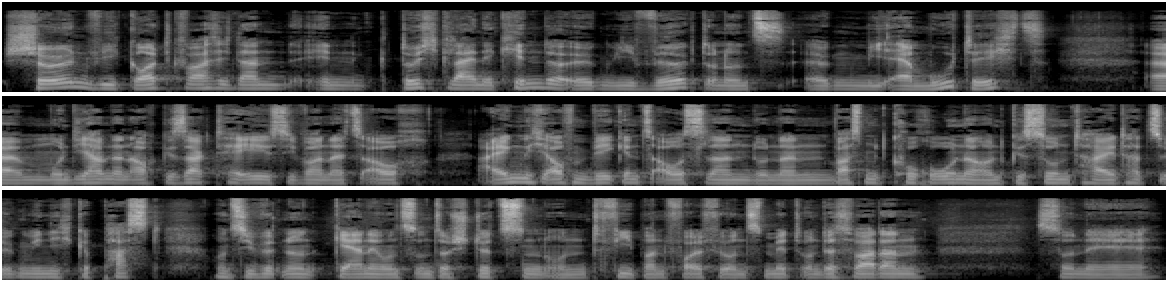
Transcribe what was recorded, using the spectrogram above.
schön, wie Gott quasi dann in, durch kleine Kinder irgendwie wirkt und uns irgendwie ermutigt. Ähm, und die haben dann auch gesagt, hey, sie waren jetzt auch eigentlich auf dem Weg ins Ausland und dann was mit Corona und Gesundheit hat es irgendwie nicht gepasst und sie würden gerne uns unterstützen und fiebern voll für uns mit. Und das war dann so eine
